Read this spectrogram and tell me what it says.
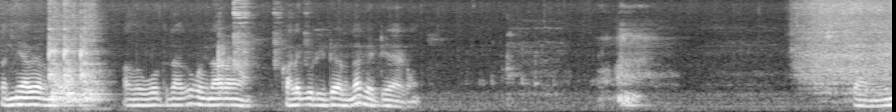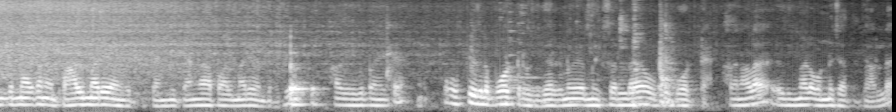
தண்ணியாகவே இருந்தால் அதை ஊற்றினாக்க கொஞ்ச நேரம் கலக்கி விட்டுக்கிட்டே இருந்தால் கெட்டியாகிடும் இந்த மாதிரி தான் பால் மாதிரியே வந்துருச்சு. தண்ணி தேங்காய் பால் மாதிரி வந்துருச்சு. அது இது பண்ணிவிட்டு உப்பு இதில் போட்டுருக்கு ஏற்கனவே மிக்சரில் உப்பு போட்டேன். அதனால் இதுக்கு மேலே ஒன்றும் சேர்த்து தேவையில்ல.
